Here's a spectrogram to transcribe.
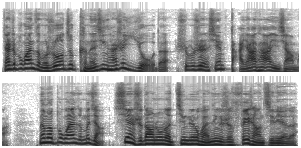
但是不管怎么说，这可能性还是有的，是不是？先打压他一下嘛。那么不管怎么讲，现实当中的竞争环境是非常激烈的。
